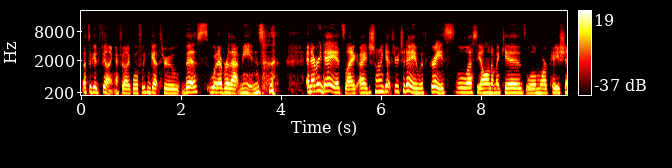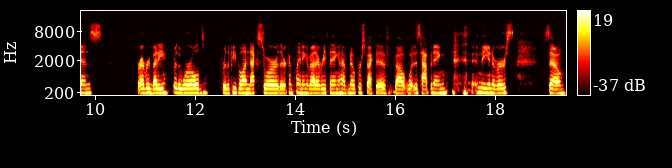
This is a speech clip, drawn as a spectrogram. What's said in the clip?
that's a good feeling. I feel like, well, if we can get through this, whatever that means. and every day it's like, I just want to get through today with grace, a little less yelling at my kids, a little more patience for everybody, for the world, for the people on next door that are complaining about everything and have no perspective about what is happening in the universe. So,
